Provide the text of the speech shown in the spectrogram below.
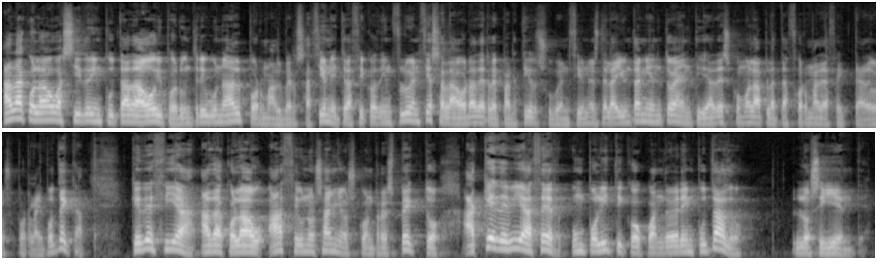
Ada Colau ha sido imputada hoy por un tribunal por malversación y tráfico de influencias a la hora de repartir subvenciones del ayuntamiento a entidades como la plataforma de afectados por la hipoteca. ¿Qué decía Ada Colau hace unos años con respecto a qué debía hacer un político cuando era imputado? Lo siguiente.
